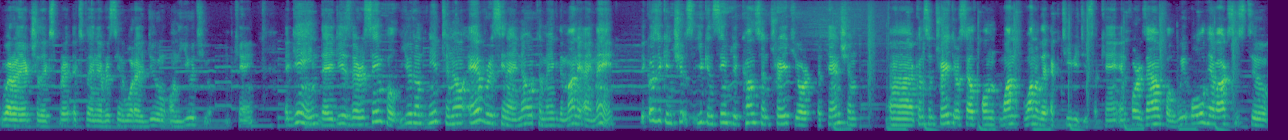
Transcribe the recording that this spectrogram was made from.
where i actually explain everything what i do on youtube okay? Again, the idea is very simple. You don't need to know everything I know to make the money I make because you can choose, you can simply concentrate your attention, uh, concentrate yourself on one, one of the activities, okay? And for example, we all have access to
